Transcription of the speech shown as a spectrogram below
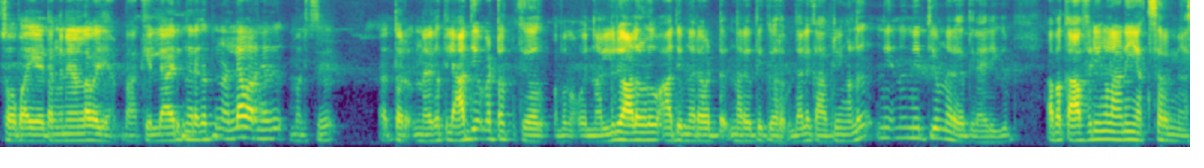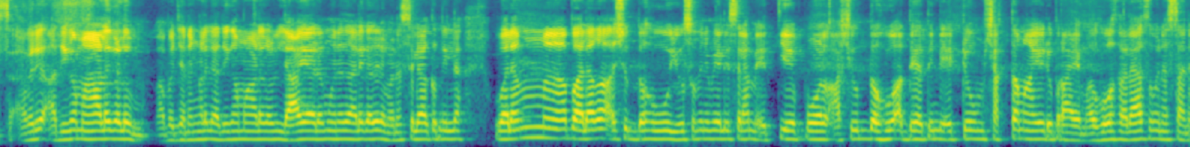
സ്വാഭാവികമായിട്ട് അങ്ങനെയാണല്ലോ വരിക. ബാക്കി എല്ലാവരും നരകത്തിൽ നല്ല പറഞ്ഞത് മറിച്ച് നരകത്തിൽ ആദ്യം വട്ടം കയറും. അപ്പം നല്ലൊരു ആളുകൾ ആദ്യം നരവട്ട നരകത്തിൽ കയറും. എന്തായാലും കാഫര്യങ്ങൾ നിത്യവും നരകത്തിലായിരിക്കും. അപ്പോൾ കാഫര്യങ്ങളാണ് ഈ അക്സറന്നാസ് അവർ അധികം ആളുകളും അപ്പോൾ ജനങ്ങളിൽ അധികം ആളുകളും ലായാലമൂനതാലേക്ക് അതിൽ മനസ്സിലാക്കുന്നില്ല. വലം ബലക അശുദ്ധഹു യൂസുഫ് നബി അലൈഹി സ്വലാം എത്തിയപ്പോൾ അശുദ്ധഹു അദ്ദേഹത്തിന്റെ ഏറ്റവും ശക്തമായ ഒരു പ്രായം അഹു സലാസ് സന.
